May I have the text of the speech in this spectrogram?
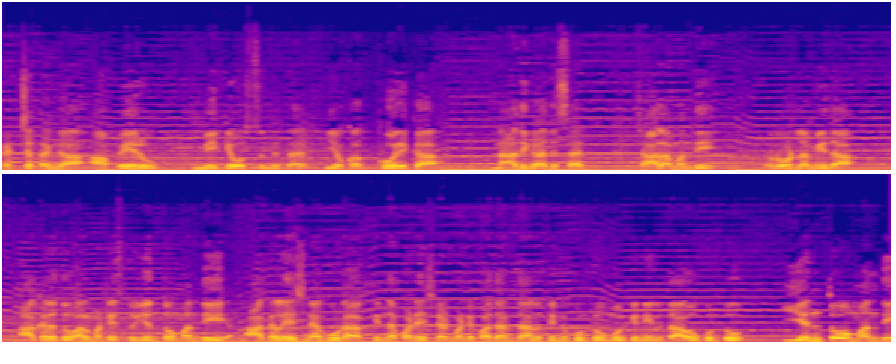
ఖచ్చితంగా ఆ పేరు మీకే వస్తుంది సార్. ఈ యొక్క కోరిక నాది కాదు సార్. చాలా మంది రోడ్ల మీద ఆకలితో అలమటిస్తూ ఎంతో మంది ఆకలేసినా కూడా కింద పడేసినటువంటి పదార్థాలు తినుకుంటూ మురికి నీళ్ళు తాగుకుంటూ ఎంతో మంది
